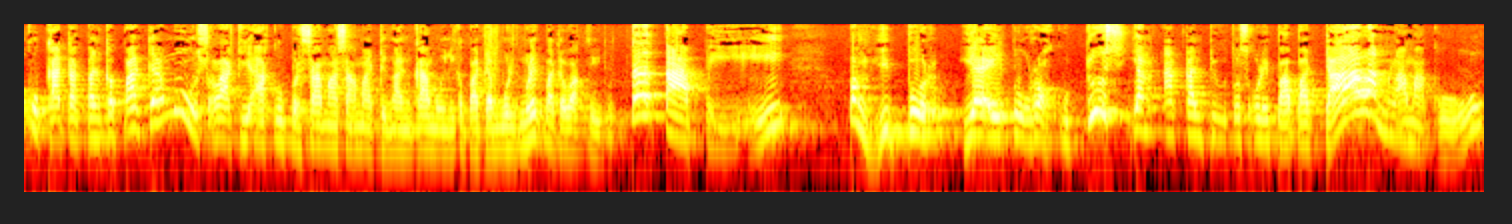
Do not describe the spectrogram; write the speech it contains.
kukatakan kepadamu selagi aku bersama-sama dengan kamu ini kepada murid-murid pada waktu itu. Tetapi penghibur yaitu Roh Kudus yang akan diutus oleh Bapa dalam namaku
